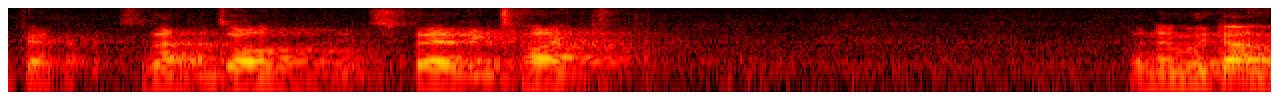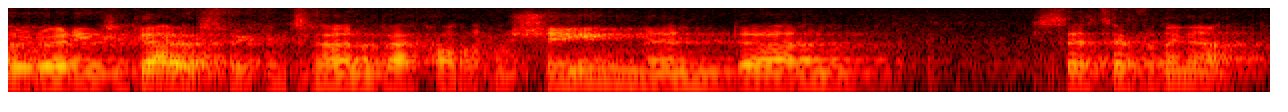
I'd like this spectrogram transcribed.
Okay, so that one's on, it's fairly tight. And then we're done, we're ready to go. So we can turn back on the machine and um, set everything up.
